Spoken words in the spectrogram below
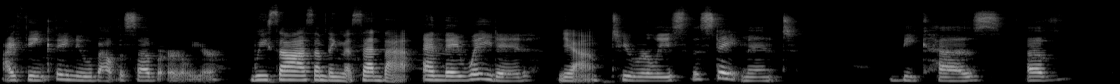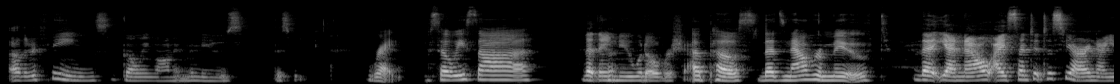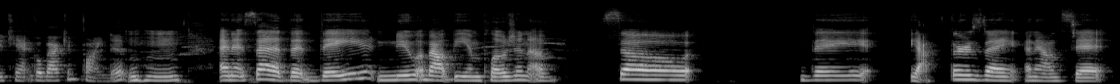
I think they knew about the sub earlier. We saw something that said that. And they waited Yeah. to release the statement because of other things going on in the news this week Right. So we saw that they knew would overshadow. a post that's now removed. That yeah, now I sent it to Ciara. Now you can't go back and find it. hmm And it said that they knew about the implosion of. So they, yeah, Thursday announced it.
